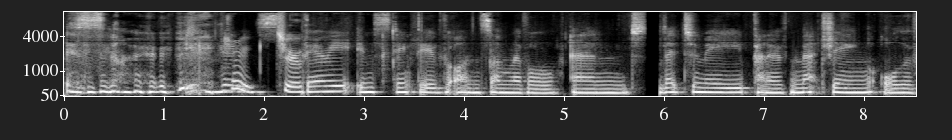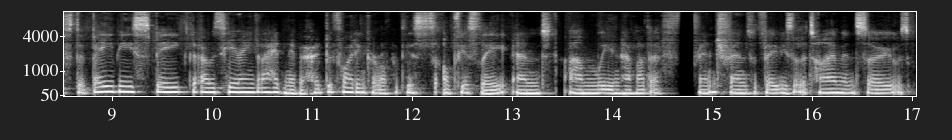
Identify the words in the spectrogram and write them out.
so true. It's true. Very instinctive on some level and led to me kind of matching all of the baby speak that I was hearing that I had never heard before. I didn't grow up with this, obviously, and um, we didn't have other French friends with babies at the time. And so it was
